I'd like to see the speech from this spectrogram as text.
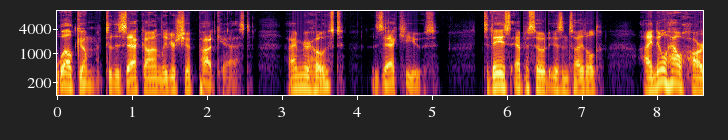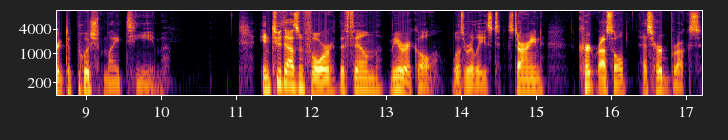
Welcome to the Zach on Leadership Podcast. I'm your host, Zach Hughes. Today's episode is entitled, I Know How Hard to Push My Team. In 2004, the film Miracle was released, starring Kurt Russell as Herb Brooks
